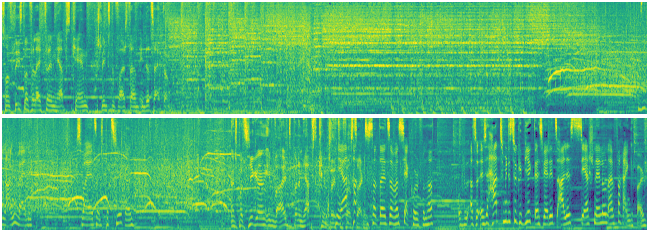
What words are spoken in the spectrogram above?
Sonst liest man vielleicht von dem Herbstcamp schlimmstenfalls dann in der Zeitung. Das war jetzt ein Spaziergang. Ein Spaziergang im Wald bei einem Herbstcamp, möchte ich Ja, fast sagen. das hat da jetzt aber sehr geholfen. Ha? Also es hat zumindest so gewirkt, als wäre jetzt alles sehr schnell und einfach eingefallen.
